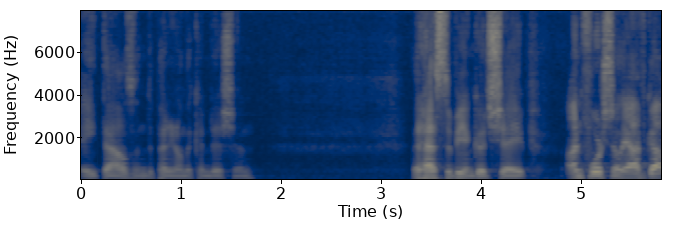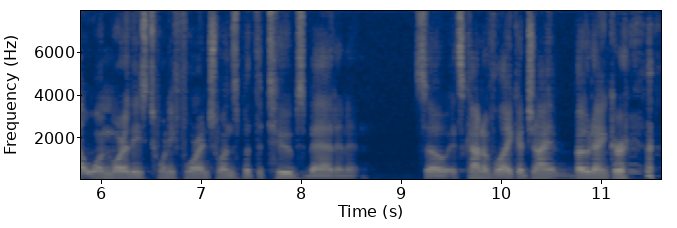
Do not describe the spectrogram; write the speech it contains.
8,000, depending on the condition. It has to be in good shape. Unfortunately, I've got one more of these 24 inch ones, but the tube's bad in it. So it's kind of like a giant boat anchor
